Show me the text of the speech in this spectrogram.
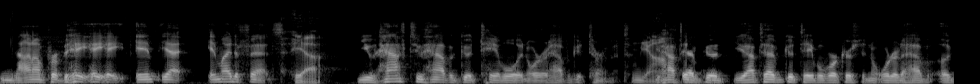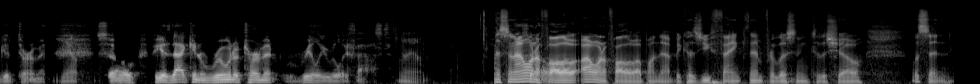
not on purpose. Hey hey hey. In, yeah, in my defense, yeah, you have to have a good table in order to have a good tournament. Yeah. You have to have good you have to have good table workers in order to have a good tournament. Yeah. So because that can ruin a tournament really, really fast. yeah. Listen, I want to follow. I want to follow up on that because you thanked them for listening to the show. Listen,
